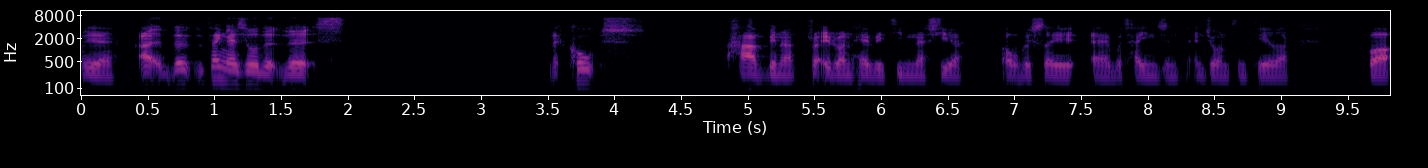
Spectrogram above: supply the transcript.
yeah, the, thing is though that the the Colts have been a pretty run heavy team this year, obviously uh, with Hines and, and Jonathan Taylor. But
